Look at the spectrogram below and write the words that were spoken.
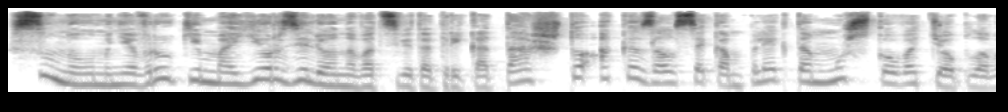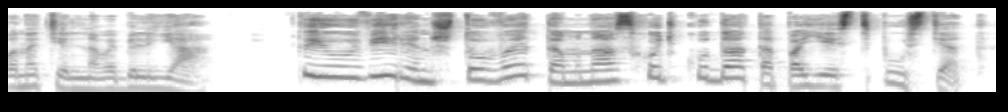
Сунул мне в руки майор зеленого цвета трикотаж, что оказался комплектом мужского теплого нательного белья. «Ты уверен, что в этом нас хоть куда-то поесть пустят?»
